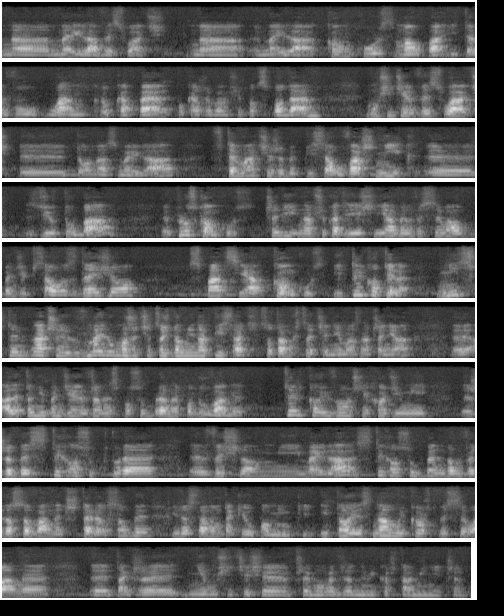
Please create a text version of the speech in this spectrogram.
na maila wysłać na maila konkurs małpa itw1.pl pokażę Wam się pod spodem musicie wysłać do nas maila w temacie, żeby pisał wasz nick y, z YouTube'a y, plus konkurs. Czyli na przykład jeśli ja bym wysyłał, będzie pisało Zdezio, spacja, konkurs. I tylko tyle. Nic w tym, znaczy w mailu możecie coś do mnie napisać, co tam chcecie, nie ma znaczenia, y, ale to nie będzie w żaden sposób brane pod uwagę. Tylko i wyłącznie chodzi mi, żeby z tych osób, które e, wyślą mi maila, z tych osób będą wylosowane cztery osoby i dostaną takie upominki. I to jest na mój koszt wysyłane, e, także nie musicie się przejmować żadnymi kosztami niczym.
